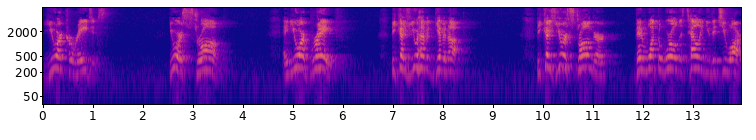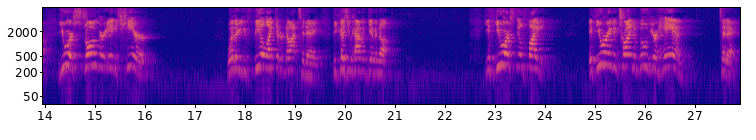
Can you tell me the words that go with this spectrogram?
You are courageous. You are strong. And you are brave because you haven't given up. Because you're stronger than what the world is telling you that you are. You are stronger in here, whether you feel like it or not today, because you haven't given up. If you are still fighting, if you are even trying to move your hand today,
